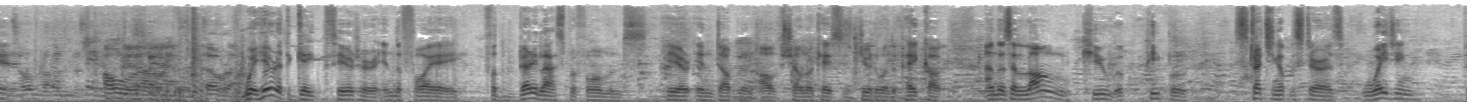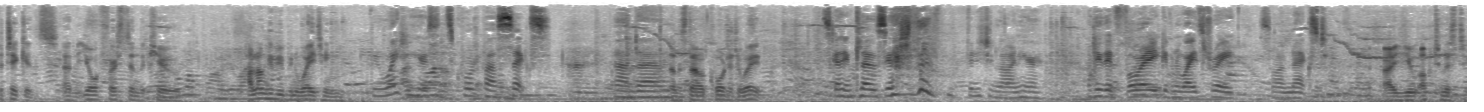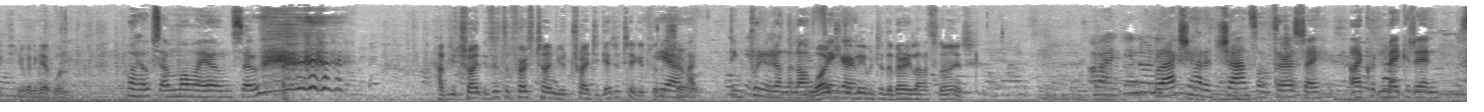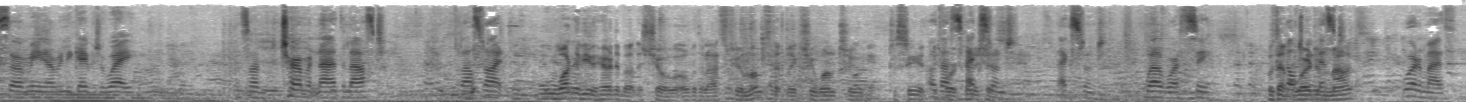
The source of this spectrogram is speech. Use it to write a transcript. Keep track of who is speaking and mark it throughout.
Speaker 1: It's over 100.
Speaker 2: Oh,
Speaker 1: It's over 100. We're here at the Gate Theatre in the foyer for the very last performance here in Dublin of Sean O'Casey's Juno and the Paycock. And there's a long queue of people stretching up the stairs waiting for tickets. And you're first in the queue. How long have you been waiting?
Speaker 3: I've Been waiting here since quarter past six, and
Speaker 1: And
Speaker 3: um,
Speaker 1: it's now a quarter to eight.
Speaker 3: It's getting close. Yeah, to the finishing line here. I think they've already given away three, so I'm next.
Speaker 1: Are you optimistic you're going to get one?
Speaker 3: Well, I hope so. I'm on my own, so
Speaker 1: Have you tried? Is this the first time you tried to get a ticket for the
Speaker 3: yeah,
Speaker 1: show?
Speaker 3: I've been putting it on the long
Speaker 1: Why
Speaker 3: finger.
Speaker 1: did you leave it to the very last night?
Speaker 3: Well, I actually had a chance on Thursday, and I couldn't make it in. So I mean, I really gave it away. So I'm determined now. at The last, the right.
Speaker 1: What have you heard about the show over the last few months that makes you want to, to see it
Speaker 3: Oh,
Speaker 1: before
Speaker 3: that's
Speaker 1: it finishes?
Speaker 3: excellent, excellent. Well worth seeing.
Speaker 1: Was that
Speaker 3: Not
Speaker 1: word of
Speaker 3: missed.
Speaker 1: mouth?
Speaker 3: Word of mouth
